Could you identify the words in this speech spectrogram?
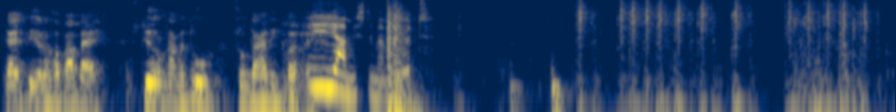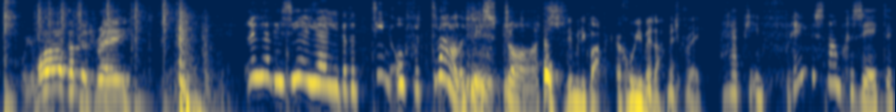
krijgt hij er nog een paar bij. Stuur hem naar me toe, zodra hij terug is. Ja, Mr. Mumford. Goedemorgen, Miss Ray. Realiseer jij je dat het tien over twaalf is, George? Oh, neem me niet kwalijk. Een Goedemiddag, Miss Gray. Waar heb je in vredesnaam gezeten?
